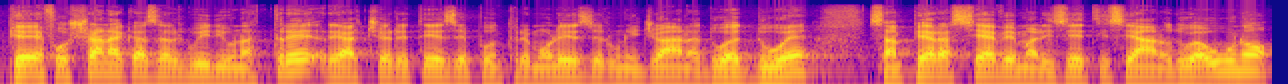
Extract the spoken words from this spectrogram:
Pieve Fosciana Casalguidi 1-3, Real Ceretese Pontremolese Lunigiana 2-2, San Piero Assieve Malisetti Seano 2-1,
